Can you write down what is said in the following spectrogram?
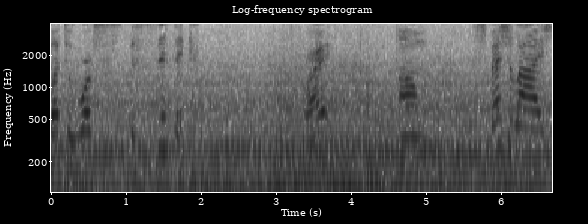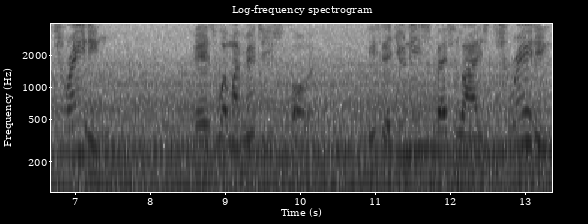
but to work specific. Right? Um, specialized training is what my mentor used to call it. He said, You need specialized training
